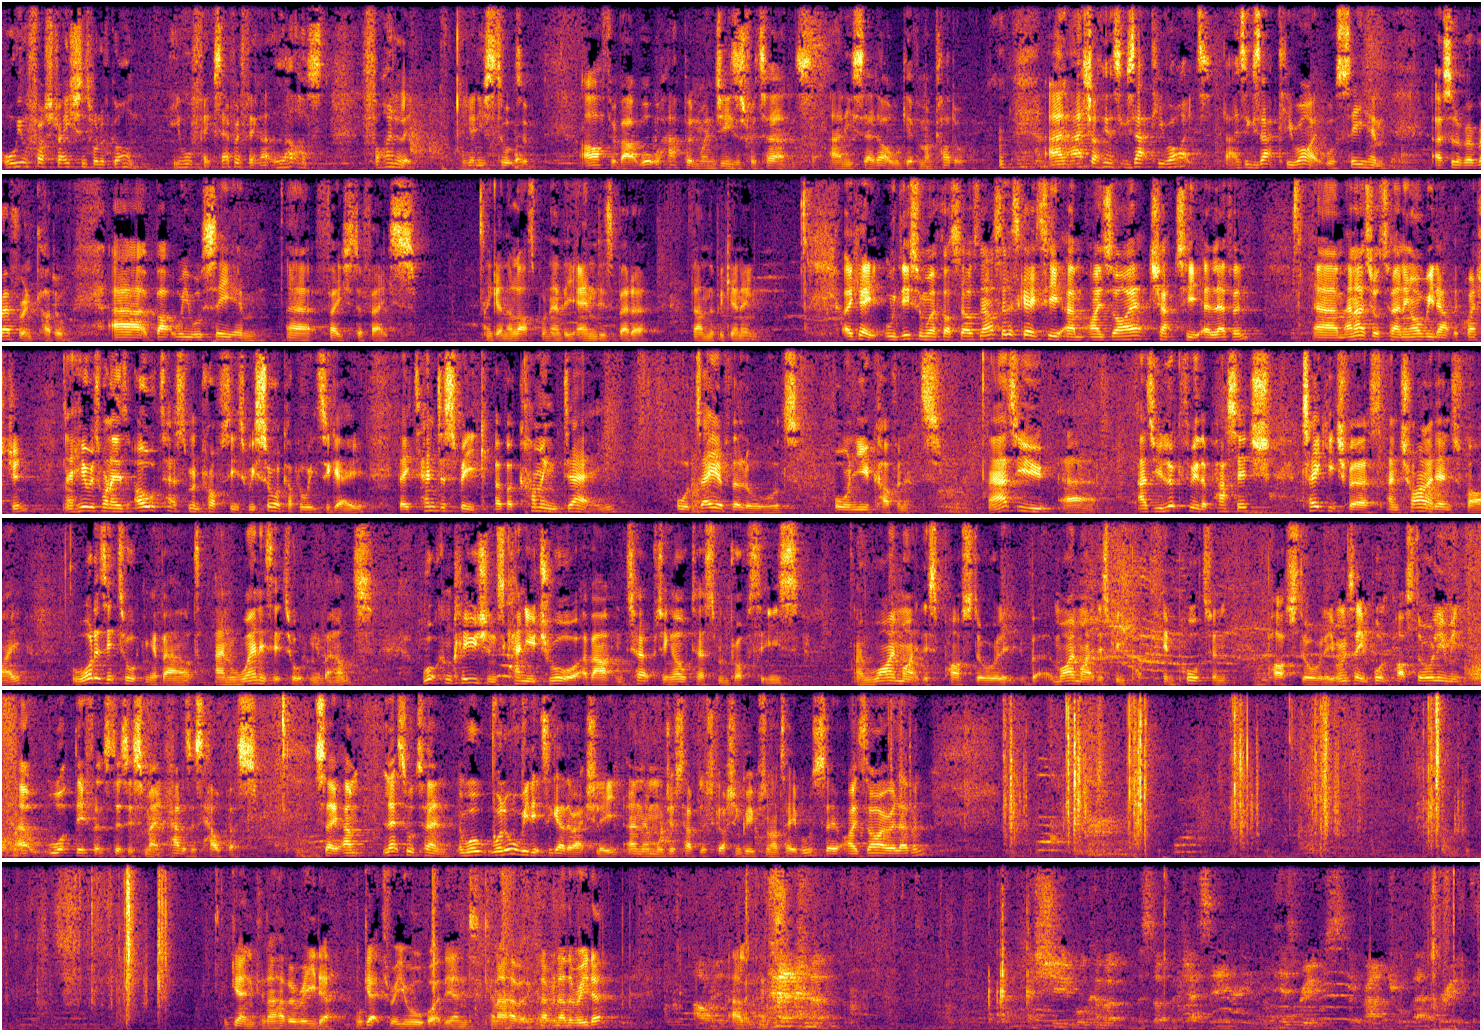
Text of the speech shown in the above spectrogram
All your frustrations will have gone. He will fix everything at last, finally. Again, used to talk to Arthur about what will happen when Jesus returns, and he said, Oh, we'll give him a cuddle. And actually, I think that's exactly right. That is exactly right. We'll see him, uh, sort of a reverent cuddle, uh, but we will see him face to face. Again, the last point there the end is better than the beginning. Okay, we'll do some work ourselves now. So let's go to um, Isaiah chapter 11. Um, and as you're turning, I'll read out the question. Now, here is one of those Old Testament prophecies we saw a couple of weeks ago. They tend to speak of a coming day or day of the Lord or new covenant. As you, uh, as you look through the passage, take each verse and try and identify what is it talking about and when is it talking about. What conclusions can you draw about interpreting Old Testament prophecies? And why might this pastorally? Why might this be important pastorally? When we say important pastorally, I mean uh, what difference does this make? How does this help us? So um, let's all turn. We'll, we'll all read it together actually, and then we'll just have discussion groups on our tables. So Isaiah 11. Again, can I have a reader? We'll get through you all by the end. Can I have, a, can I have another reader? I'll read. Alec, thanks. of Jesse. From his roots, the branch will bear fruit.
